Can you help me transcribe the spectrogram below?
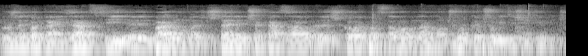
różnych organizacji y, baru numer 4 przekazał szkołę podstawową dawną czwórkę przy ulicy Sienkiewicza.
